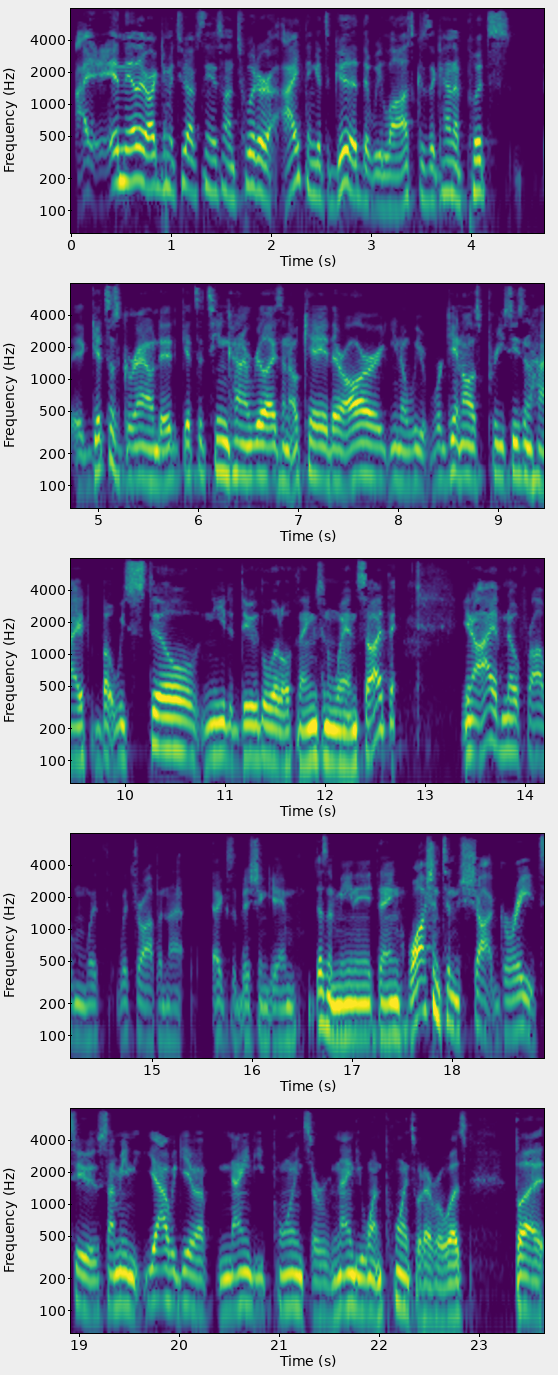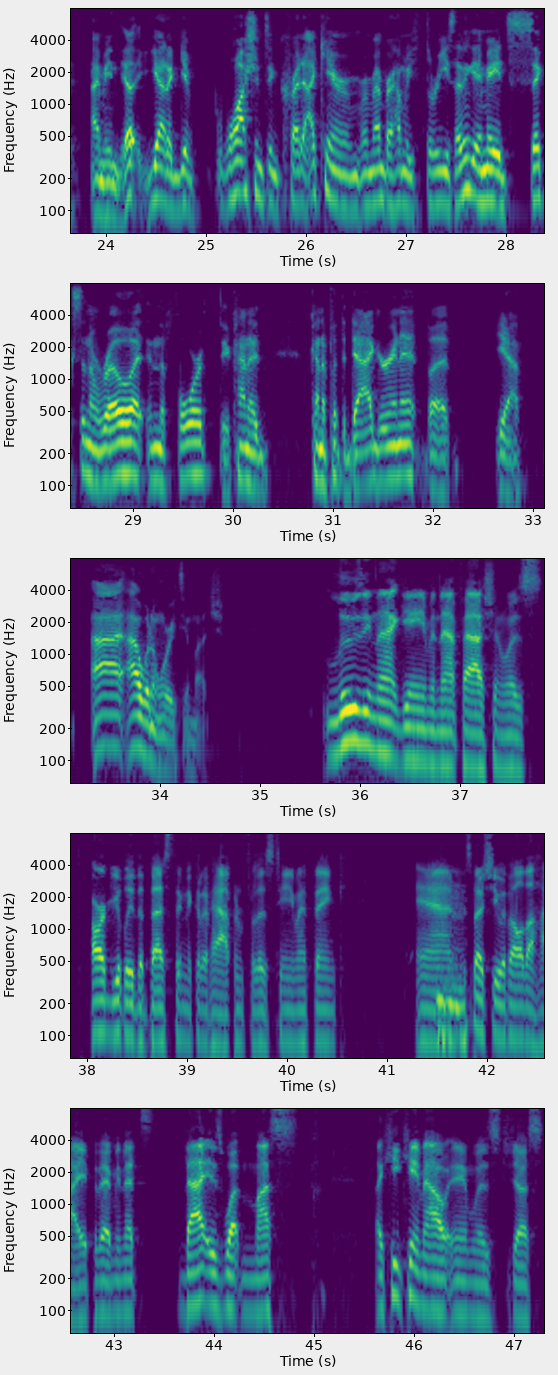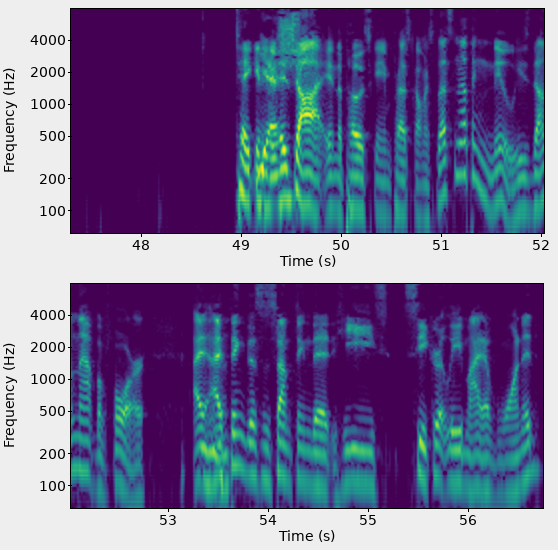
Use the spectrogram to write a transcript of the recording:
I, in the other argument too, I've seen this on Twitter. I think it's good that we lost because it kind of puts it gets us grounded, gets a team kind of realizing, okay, there are, you know, we, we're getting all this preseason hype, but we still need to do the little things and win. So I think, you know, I have no problem with, with dropping that exhibition game. Doesn't mean anything. Washington shot great too. So I mean, yeah, we gave up 90 points or 91 points, whatever it was. But I mean, you gotta give Washington credit. I can't remember how many threes. I think they made six in a row in the fourth to kind of, kind of put the dagger in it. But yeah, I, I wouldn't worry too much. Losing that game in that fashion was arguably the best thing that could have happened for this team, I think. And mm-hmm. especially with all the hype. I mean, that's, that is what Muss, like he came out and was just taking yeah, his, his shot in the post game press conference. But that's nothing new. He's done that before. I, mm-hmm. I think this is something that he secretly might have wanted.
